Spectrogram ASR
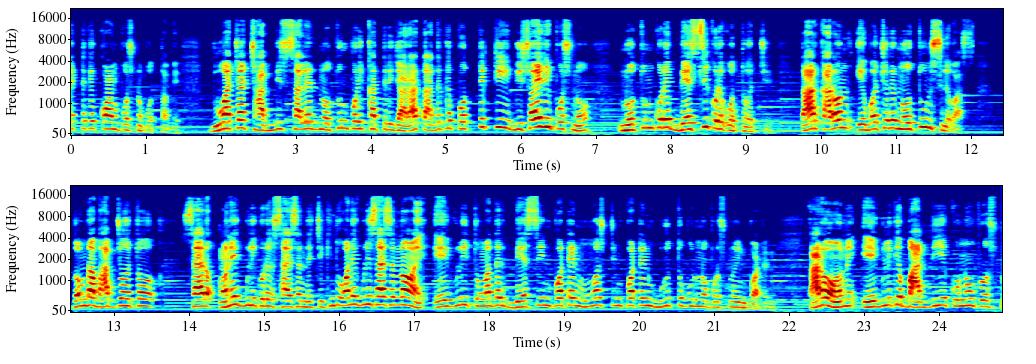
এর থেকে কম প্রশ্ন পড়তে হবে। দু হাজার ছাব্বিশ সালের নতুন পরীক্ষার্থী যারা, তাদেরকে প্রত্যেকটি বিষয়েরই প্রশ্ন নতুন করে, বেশি করে করতে হচ্ছে। তার কারণ এবছরে নতুন সিলেবাস তোমরা ভাবছ হয়তো, স্যার অনেকগুলি করে সাজেশন দিচ্ছে, কিন্তু অনেকগুলি সাজেশন নয়। এইগুলি তোমাদের বেশি ইম্পর্টেন্ট মোস্ট ইম্পর্টেন্ট গুরুত্বপূর্ণ প্রশ্ন ইম্পর্টেন্ট কারণ এইগুলিকে বাদ দিয়ে কোনো প্রশ্ন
